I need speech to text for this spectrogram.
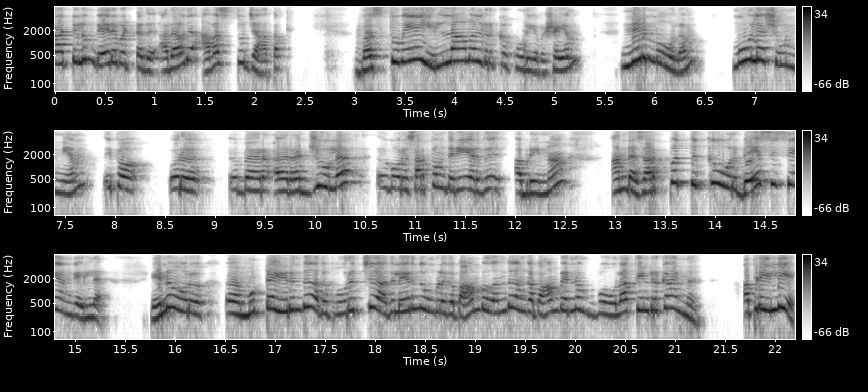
காட்டிலும் வேறுபட்டது. அதாவது அவஸ்து ஜாதம் வஸ்துவே இல்லாமல் இருக்கக்கூடிய விஷயம் நிர்மூலம் மூல சூன்யம். இப்போ ஒரு ரஜ்ஜூல ஒரு சர்ப்பம் தெரியறது அப்படின்னா அந்த சர்ப்பத்துக்கு ஒரு பேசிஸே அங்க இல்ல. ஏன்னா ஒரு முட்டை இருந்து அதை பொறிச்சு அதுல இருந்து உங்களுக்கு பாம்பு வந்து அங்க பாம்பு என்ன உலாத்தின் இருக்கா என்ன? அப்படி இல்லையே.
